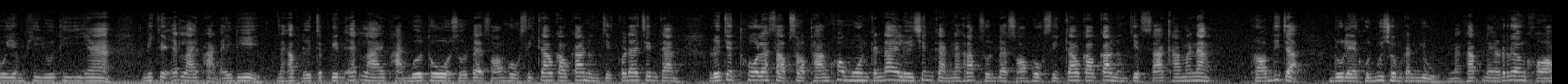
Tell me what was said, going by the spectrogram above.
o m p u t e r อันนี้คือแอดไลน์ผ่าน ID นะครับ หรือจะเป็นแอดไลน์ผ่านเบอร์โทร 0 8 2 6 4 9 9 9 1 7 ก็ได้เช่นกัน หรือจะโทรศัพท์สอบถามข้อมูลกันได้เลยเช่นกันนะครับ 0 8 2 6 4 9 9 9 1 7 สาขามานั่ง พร้อมที่จะดูแลคุณผู้ชมกันอยู่นะครับในเรื่องของ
